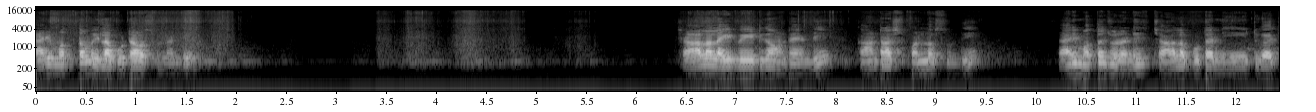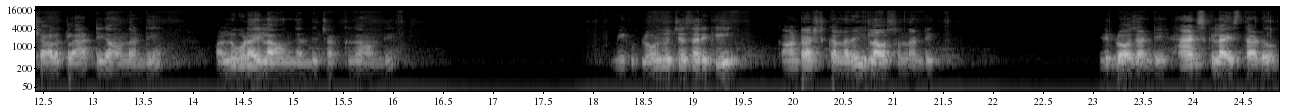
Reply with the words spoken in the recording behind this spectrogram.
శారీ మొత్తం ఇలా బుటా వస్తుందండి. చాలా లైట్ వెయిట్గా ఉంటాయండి. కాంట్రాస్ట్ పళ్ళు వస్తుంది. శారీ మొత్తం చూడండి. చాలా బుట్ట నీట్గా చాలా క్లారిటీగా ఉందండి. పళ్ళు కూడా ఇలా ఉందండి. చక్కగా ఉంది. మీకు బ్లౌజ్ వచ్చేసరికి కాంట్రాస్ట్ కలర్ ఇలా వస్తుందండి. ఇది బ్లౌజ్ అండి. హ్యాండ్స్కి ఇలా ఇస్తాడు.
